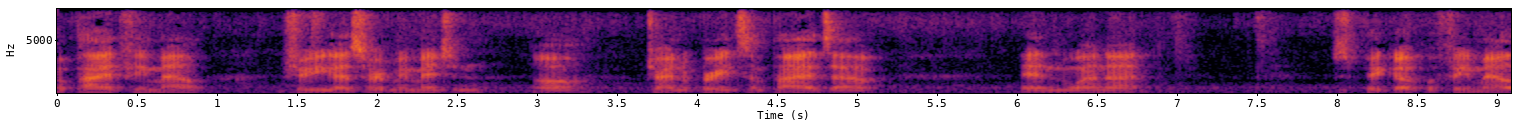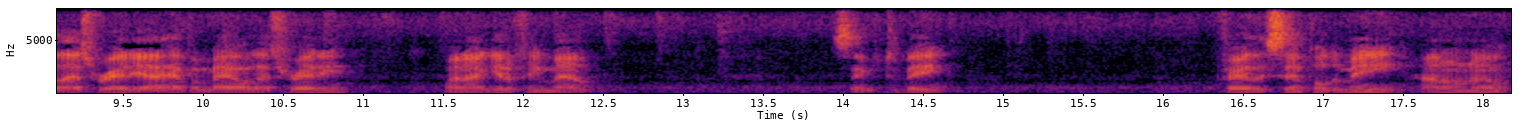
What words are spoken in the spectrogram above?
a pied female. I'm sure you guys heard me mention uh, trying to breed some pieds out, and why not just pick up a female that's ready. I have a male that's ready. Why not get a female? Seems to be fairly simple to me. I don't know.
